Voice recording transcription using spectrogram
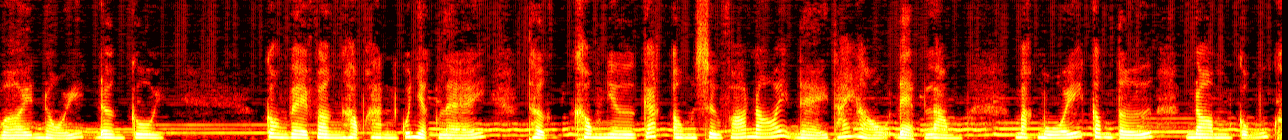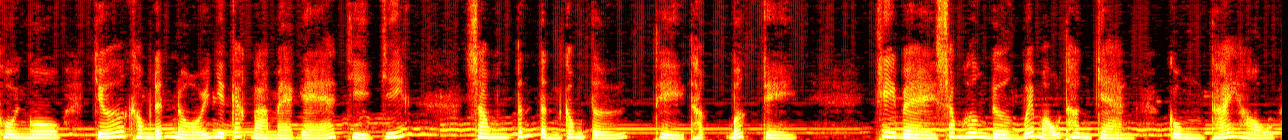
vợi nỗi đơn côi. Còn về phần học hành của Nhật Lễ, thực không như các ông sư phó nói để Thái Hậu đẹp lòng, mặt mũi, công tử, nom cũng khôi ngô, chớ không đến nỗi như các bà mẹ ghẻ chì chiết. Song tính tình công tử thì thật bất trị. Khi về sông hương đường với mẫu thân chàng cùng thái hậu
